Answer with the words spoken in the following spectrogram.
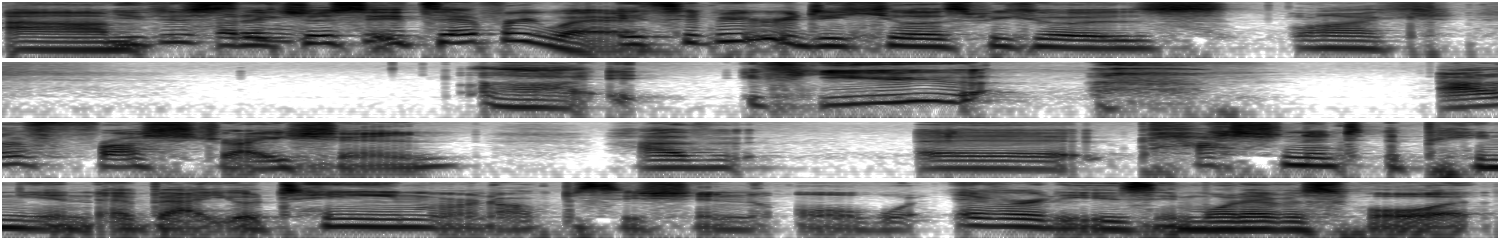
Um, but it's just, it's everywhere. It's a bit ridiculous because, like, uh, if you, out of frustration, have a passionate opinion about your team or an opposition or whatever it is in whatever sport,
